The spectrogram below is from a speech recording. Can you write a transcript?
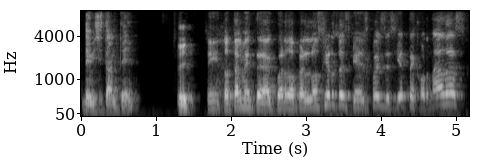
de visitante. ¿eh? Sí. Sí, totalmente de acuerdo. Pero lo cierto es que después de siete jornadas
